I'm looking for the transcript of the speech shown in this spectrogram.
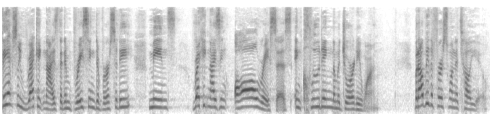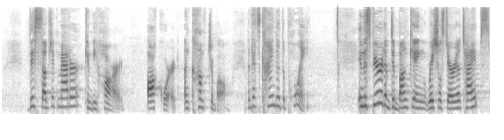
They actually recognize that embracing diversity means recognizing all races, including the majority one. But I'll be the first one to tell you this subject matter can be hard, awkward, uncomfortable, but that's kind of the point. In the spirit of debunking racial stereotypes,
